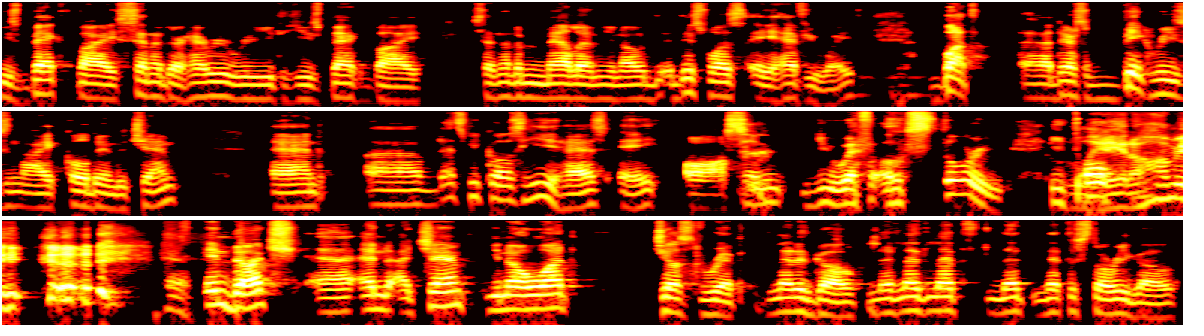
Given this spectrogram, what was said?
he's backed by Senator Harry Reid. He's backed by Senator Mellon. You know, th- this was a heavyweight. But uh, there's a big reason I called in the champ, and uh, that's because he has a awesome UFO story. He told lay it on me in Dutch, uh, and a champ. You know what? Just rip. Let it go. Let let let let let the story go.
